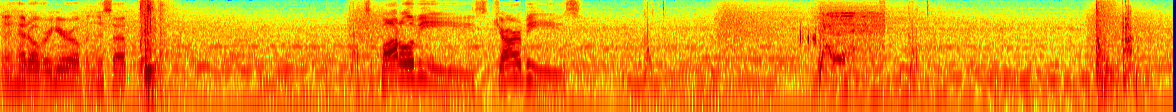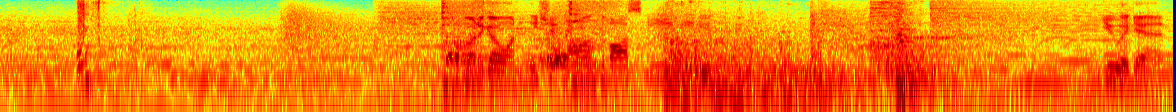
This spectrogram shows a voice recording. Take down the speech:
Gonna head over here, open this up. It's a bottle of bees, jar of bees. Unleash it on the boss immediately. You again.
